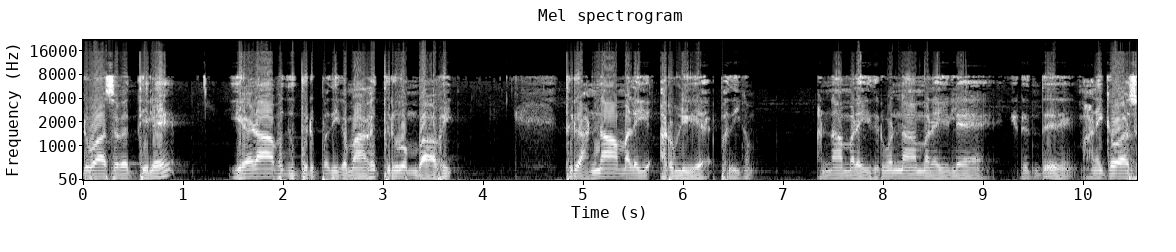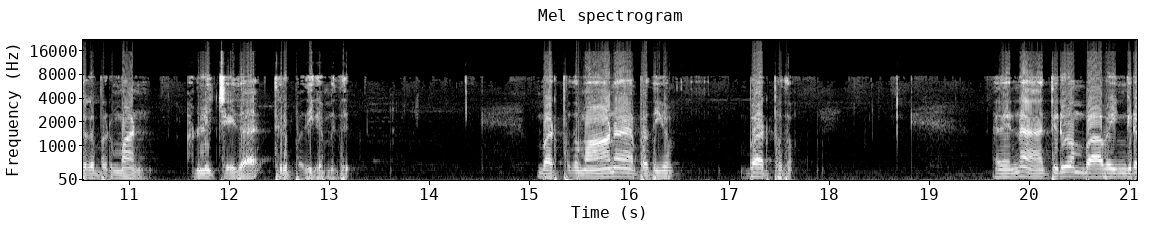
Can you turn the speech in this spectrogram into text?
திருவாசகத்திலே ஏழாவது திருப்பதிகமாக திருவம்பாவை திரு அண்ணாமலை அருளிய பதிகம். அண்ணாமலை திருவண்ணாமலையில் இருந்து மாணிக்கவாசக பெருமான் அருளி செய்த திருப்பதிகம் இது. ரொம்ப அற்புதமான பதிகம் ரொம்ப அற்புதம். அது என்ன? திருவம்பாவைங்கிற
